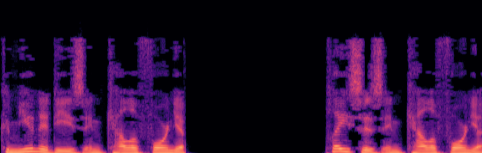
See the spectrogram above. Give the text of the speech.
Communities in California Places in California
